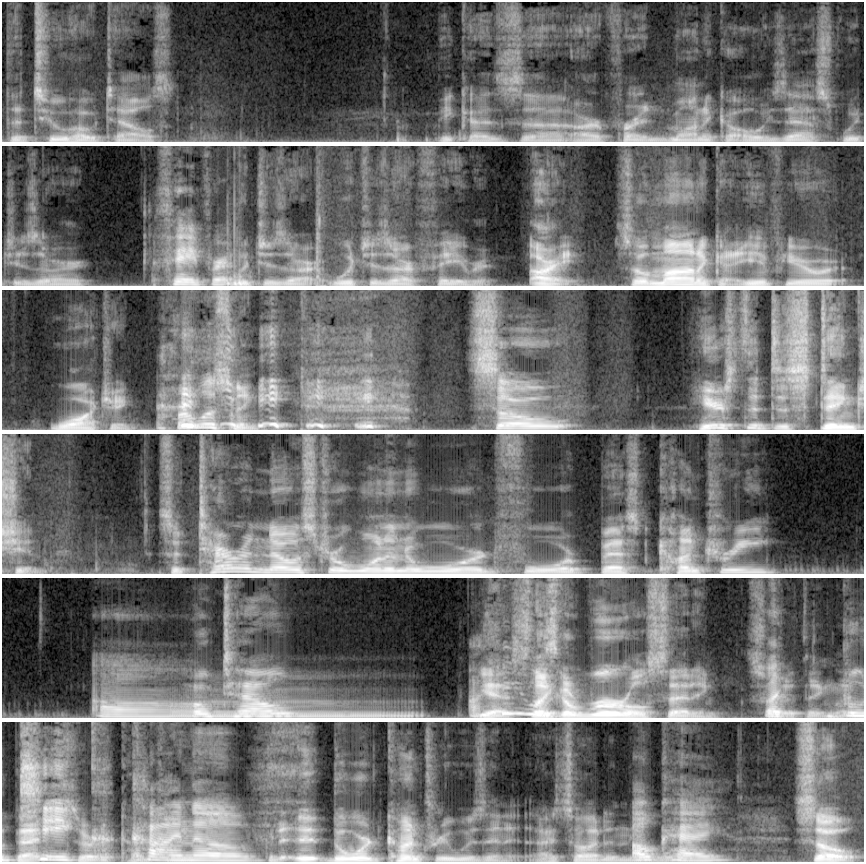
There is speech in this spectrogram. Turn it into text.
the two hotels because uh, our friend Monica always asks which is our favorite. which is our which is our favorite. All right, so Monica, if you're watching or listening, so here's the distinction. So Terra Nostra won an award for best country hotel. Um, I yes, like a rural setting sort like of thing, boutique sort of kind of. But it, the word country was in it. I saw it in the award. Okay. So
